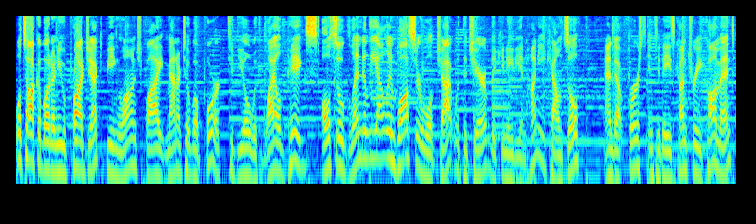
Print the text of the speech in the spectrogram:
we'll talk about a new project being launched by Manitoba Pork to deal with wild pigs. Also, Glenda Lee Allen Vossler will chat with the chair of the Canadian Honey Council. And up first in today's country comment,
